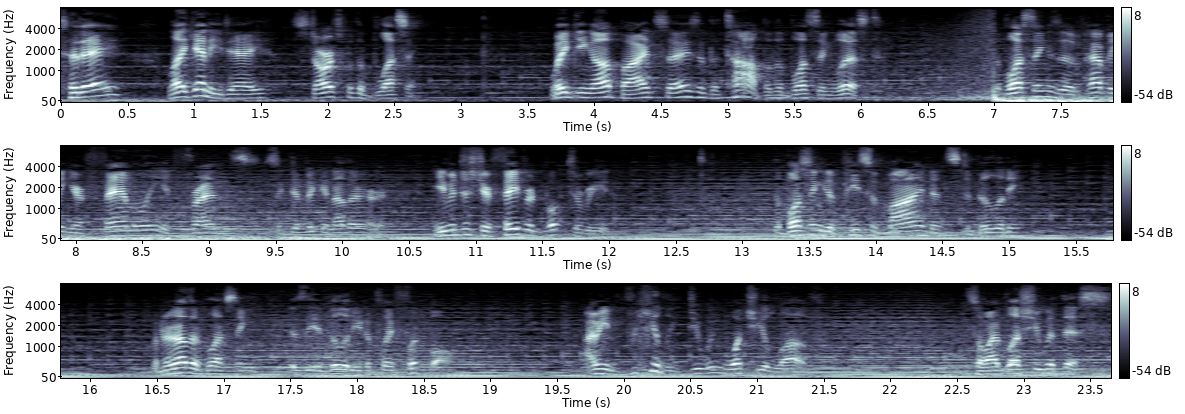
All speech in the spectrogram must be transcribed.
Today, like any day, starts with a blessing. Waking up, I'd say, is at the top of the blessing list. The blessings of having your family and friends, significant other, or even just your favorite book to read. The blessing of peace of mind and stability. But another blessing is the ability to play football. I mean, really doing what you love. So I bless you with this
